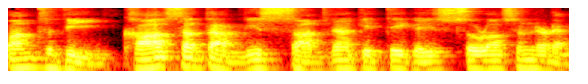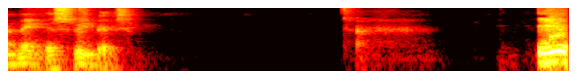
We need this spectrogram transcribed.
ਪੰਥ ਦੀ, ਖਾਲਸਾ ਧਰਮ ਦੀ ਸਾਜਨਾ ਕੀਤੀ ਗਈ 1699 ਈਸਵੀ ਵਿੱਚ। ਇਹ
